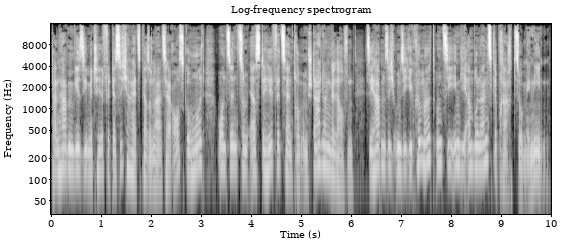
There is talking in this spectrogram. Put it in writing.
Dann haben wir sie mit Hilfe des Sicherheitspersonals herausgeholt und sind zum Erste-Hilfe-Zentrum im Stadion gelaufen. Sie haben sich um sie gekümmert und sie in die Ambulanz gebracht, so Menin.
